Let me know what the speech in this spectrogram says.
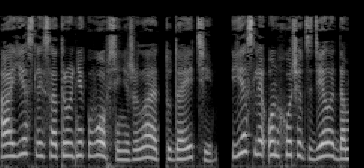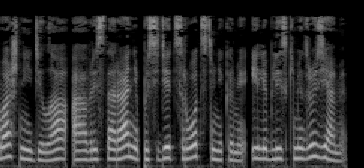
а если сотрудник вовсе не желает туда идти? Если он хочет сделать домашние дела, а в ресторане посидеть с родственниками или близкими друзьями?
